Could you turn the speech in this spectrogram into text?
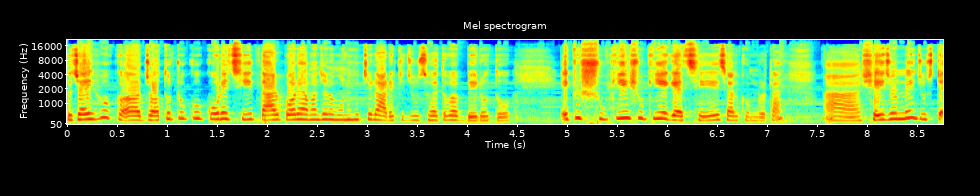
তো যাই হোক যতটুকু করেছি, তারপরে আমার যেন মনে হচ্ছিল আরেকটি জুস হয়তো বা বেরোতো। একটু শুকিয়ে শুকিয়ে গেছে চাল কুমড়োটা সেই জন্যই জুসটা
